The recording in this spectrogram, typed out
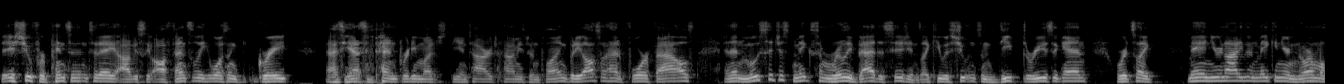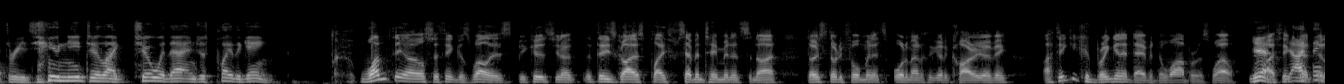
the issue for Pinson today, obviously offensively, he wasn't great, as he hasn't been pretty much the entire time he's been playing, but he also had four fouls. And then Musa just makes some really bad decisions. Like he was shooting some deep threes again, where it's like, man, you're not even making your normal threes. You need to like chill with that and just play the game. One thing I also think as well is because, you know, if these guys play 17 minutes tonight, those 34 minutes automatically go to Kyrie Irving. I think you could bring in a David Nwaba as well. Yeah, I think I think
